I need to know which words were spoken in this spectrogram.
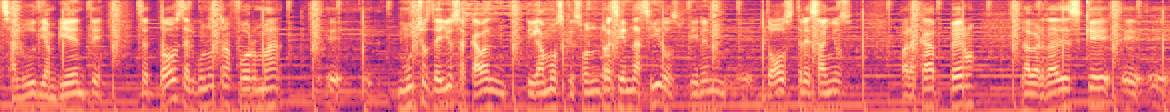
salud y ambiente. O sea, todos de alguna otra forma, eh, muchos de ellos acaban, digamos que son recién nacidos, tienen eh, dos, tres años para acá, pero la verdad es que eh,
